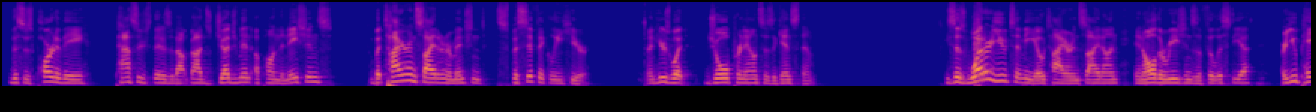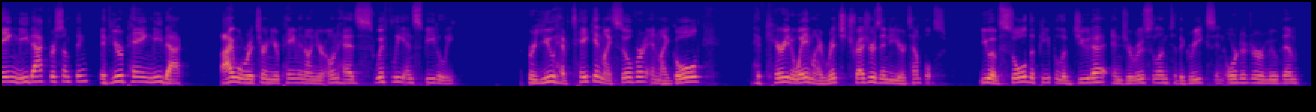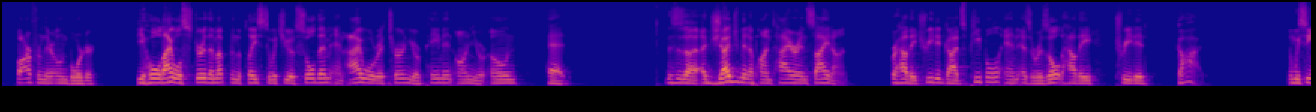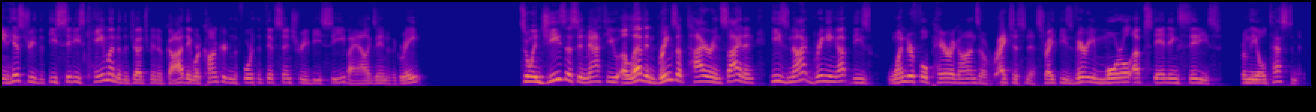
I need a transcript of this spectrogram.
This is part of a passage that is about God's judgment upon the nations, but Tyre and Sidon are mentioned specifically here. And here's what Joel pronounces against them. He says, What are you to me, O Tyre and Sidon, in all the regions of Philistia? Are you paying me back for something? If you're paying me back, I will return your payment on your own heads swiftly and speedily. For you have taken my silver and my gold have carried away my rich treasures into your temples. You have sold the people of Judah and Jerusalem to the Greeks in order to remove them far from their own border. Behold, I will stir them up from the place to which you have sold them, and I will return your payment on your own head. This is a, a judgment upon Tyre and Sidon for how they treated God's people, and as a result, how they treated God. And we see in history that these cities came under the judgment of God. They were conquered in the 4th and 5th century BC by Alexander the Great. So when Jesus in Matthew 11 brings up Tyre and Sidon, he's not bringing up these wonderful paragons of righteousness, right? These very moral, upstanding cities from the Old Testament.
